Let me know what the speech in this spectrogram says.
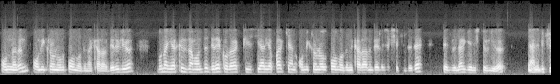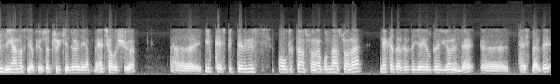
onların omikron olup olmadığına karar veriliyor. Buna yakın zamanda direkt olarak PCR yaparken omikron olup olmadığını kararını verilecek şekilde de tedbirler geliştiriliyor. Yani bütün dünya nasıl yapıyorsa Türkiye'de öyle yapmaya çalışıyor. Ee, ilk tespitlerimiz olduktan sonra bundan sonra ne kadar hızlı yayıldığı yönünde e, testler de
